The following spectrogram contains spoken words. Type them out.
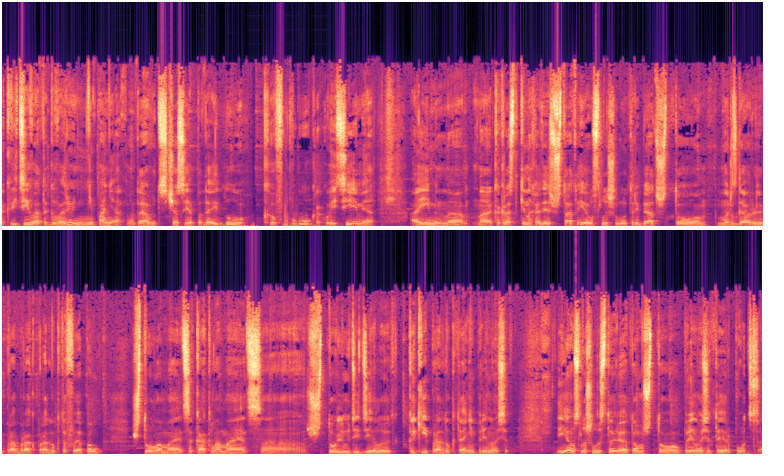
Так витиевато говорю, непонятно, да, вот сейчас я подойду к фу какой теме, а именно, а, как раз-таки находясь в Штаты, я услышал от ребят, что мы разговаривали про брак продуктов Apple, что ломается, как ломается, что люди делают, какие продукты они приносят. И я услышал историю о том, что приносят AirPods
